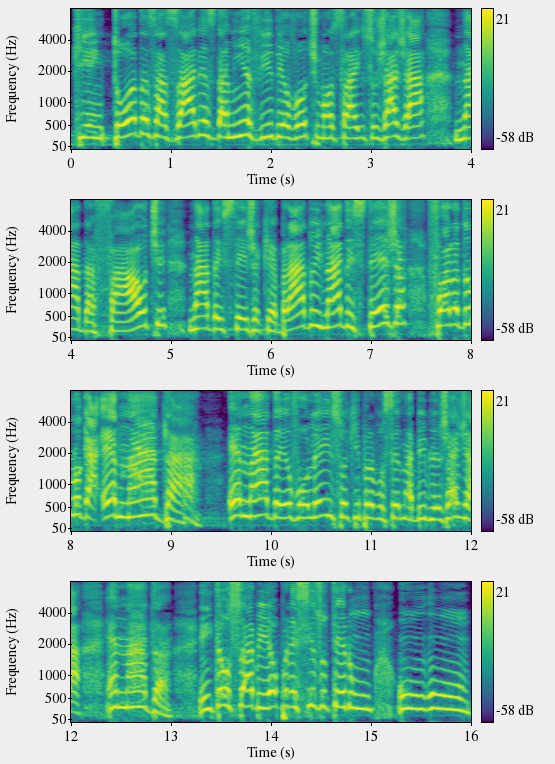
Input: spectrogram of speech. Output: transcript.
que em todas as áreas da minha vida, e eu vou te mostrar isso já já, nada falte, nada esteja quebrado e nada esteja fora do lugar. É nada. É nada, eu vou ler isso aqui para você na Bíblia já já. É nada. Então, sabe, eu preciso ter um, um, um,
